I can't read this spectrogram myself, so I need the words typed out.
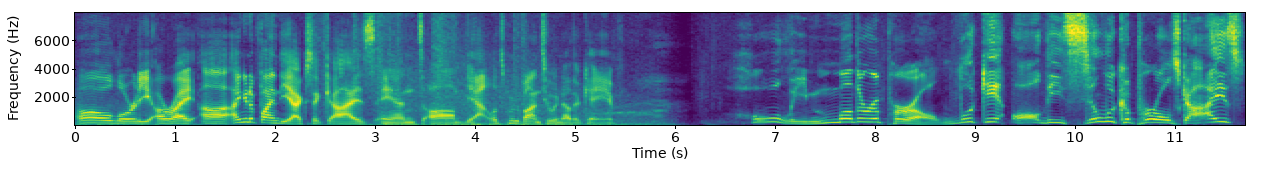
Oh, lordy. Alright, uh, I'm gonna find the exit, guys, and, um, yeah, let's move on to another cave. Holy mother of pearl. Look at all these silica pearls, guys.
